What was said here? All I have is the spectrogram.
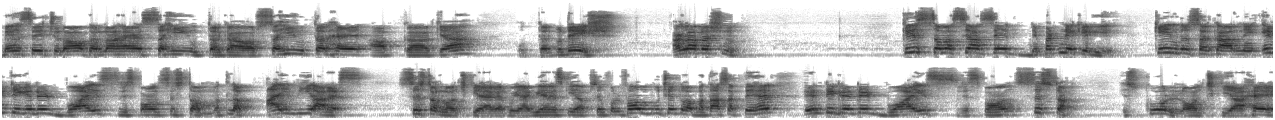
में से चुनाव करना है, सही उत्तर का। और सही उत्तर है आपका क्या? उत्तर प्रदेश। अगला प्रश्न। किस समस्या से निपटने के लिए केंद्र सरकार ने इंटीग्रेटेड वॉइस रिस्पॉन्स सिस्टम मतलब आईवीआरएस सिस्टम लॉन्च किया है? अगर कोई आईवीआरएस की आपसे फुल फॉर्म पूछे तो आप बता सकते हैं। इंटीग्रेटेड वॉइस रिस्पॉन्स सिस्टम इसको लॉन्च किया है।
